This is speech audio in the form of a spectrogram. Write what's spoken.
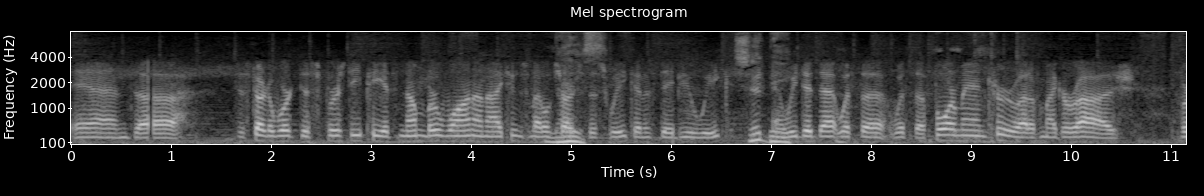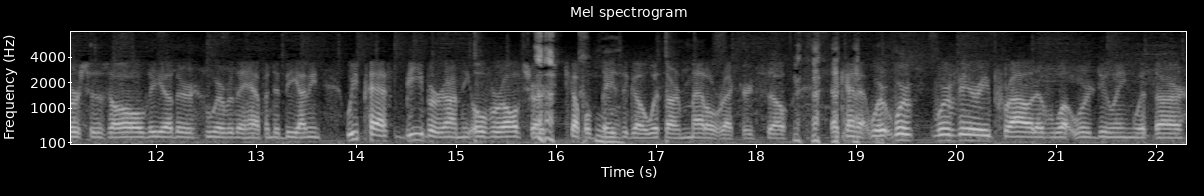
And uh, just starting to work this first EP. It's number one on iTunes Metal Nice. Charts this week, and its debut week. Should be. And we did that with the with the four man crew out of my garage versus all the other whoever they happen to be. I mean, we passed Bieber on the overall chart a couple days ago with our metal record. So that kind of we're we're we're very proud of what we're doing with our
